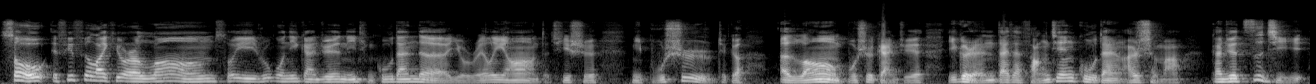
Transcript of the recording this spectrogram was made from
So if you feel like you are alone，所以如果你感觉你挺孤单的，you really aren't。其实你不是这个 alone，不是感觉一个人待在房间孤单，而是什么？感觉自己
